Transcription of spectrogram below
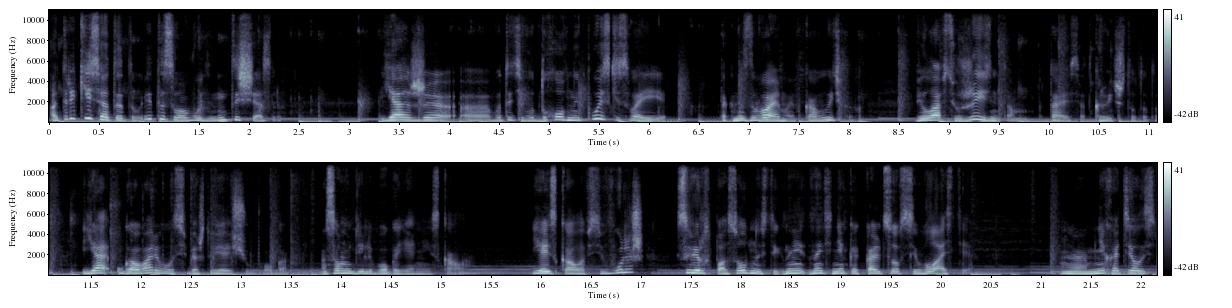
Отрекись от этого, и ты свободен, и ты счастлив. Я же э, вот эти вот духовные поиски свои, так называемые в кавычках, вела всю жизнь, там, пытаясь открыть что-то там. Я уговаривала себя, что я ищу Бога. На самом деле Бога я не искала. Я искала всего лишь сверхспособности, зна- знаете, некое кольцо всевластия. мне хотелось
